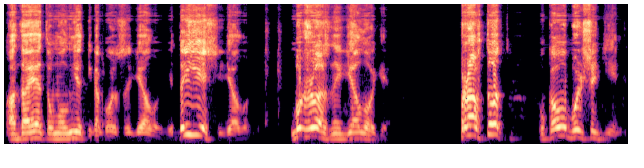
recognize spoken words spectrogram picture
а до этого, мол, нет никакой идеологии. Да есть идеология. Буржуазная идеология. Прав тот, у кого больше денег.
